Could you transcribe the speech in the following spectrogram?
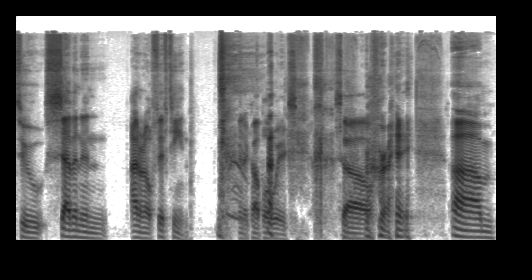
to seven and I don't know fifteen in a couple of weeks. So right, um,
